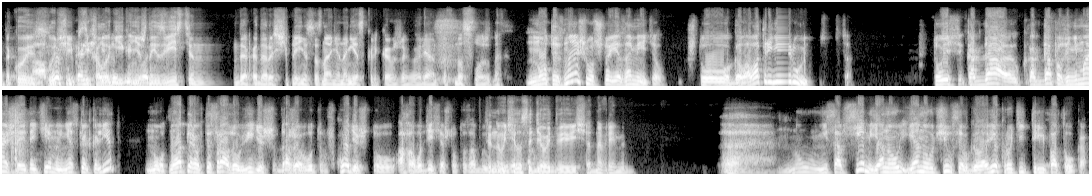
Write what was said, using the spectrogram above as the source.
Такой а случай психологии, конечно, известен, да, когда расщепление сознания на несколько уже вариантов, но сложно. Но ты знаешь, вот что я заметил? Что голова тренируется. То есть, когда, когда позанимаешься этой темой несколько лет, ну, ну, во-первых, ты сразу увидишь даже вот в коде, что, ага, вот здесь я что-то забыл. Ты научился делать две вещи одновременно? Ну, не совсем. Я, нау, я научился в голове крутить три потока.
